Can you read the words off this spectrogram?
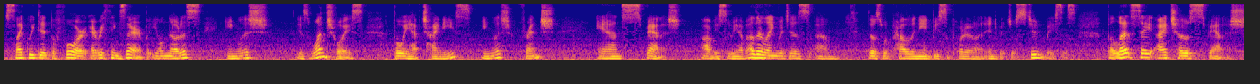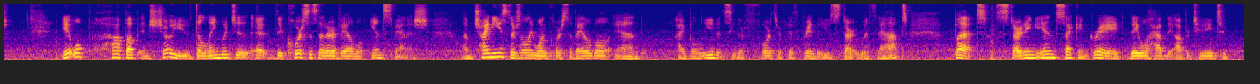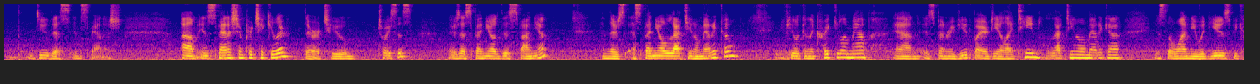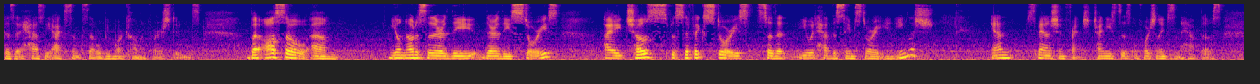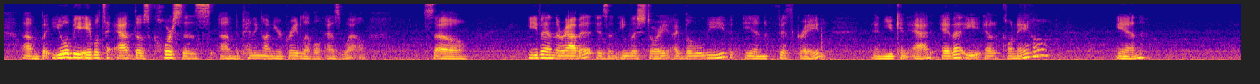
just like we did before, everything's there, but you'll notice English is one choice, but we have Chinese, English, French, and Spanish. Obviously, we have other languages. Um, those would probably need to be supported on an individual student basis. But let's say I chose Spanish. It will pop up and show you the languages, uh, the courses that are available in Spanish. Um, Chinese, there's only one course available, and I believe it's either fourth or fifth grade that you start with that. But starting in second grade, they will have the opportunity to do this in Spanish. Um, in Spanish, in particular, there are two choices. There's Español de España, and there's Español Latinoamerica. If you look in the curriculum map, and it's been reviewed by our DLI team, Latinoamerica is the one you would use because it has the accents that will be more common for our students. But also, um, you'll notice that there are, the, there are these stories. I chose specific stories so that you would have the same story in English and Spanish and French. Chinese does, unfortunately doesn't have those. Um, but you'll be able to add those courses um, depending on your grade level as well. So Eva and the Rabbit is an English story, I believe, in fifth grade. And you can add Eva y el Conejo in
